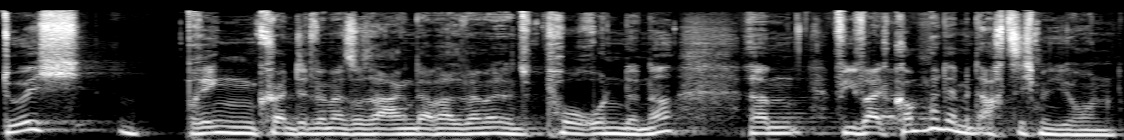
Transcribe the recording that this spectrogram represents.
durchbringen könntet, wenn man so sagen darf, also wenn man pro Runde. Ne? Ähm, wie weit kommt man denn mit 80 Millionen?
